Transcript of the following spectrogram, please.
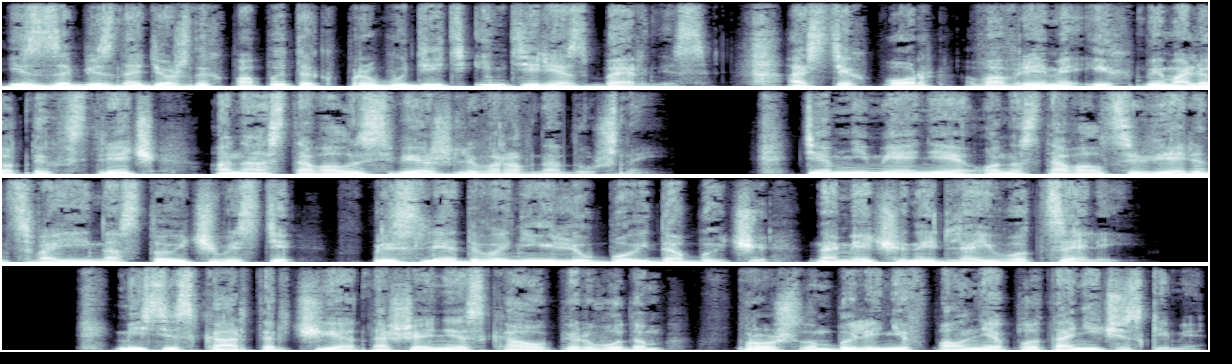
из-за безнадежных попыток пробудить интерес Бернис. А с тех пор, во время их мимолетных встреч, она оставалась вежливо равнодушной. Тем не менее, он оставался верен своей настойчивости преследовании любой добычи, намеченной для его целей. Миссис Картер, чьи отношения с Каупервудом в прошлом были не вполне платоническими,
